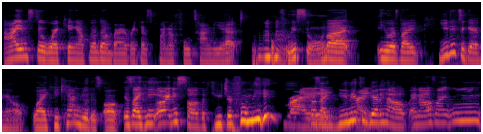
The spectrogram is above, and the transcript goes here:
I am still working. I've not done Barrier Breakers Corner full time yet. Mhm. hopefully soon. But he was like, You need to get help. Like, you can't do this all. It's like he already saw the future for me. Right. I was like, You need to get help. And I was like, mm,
